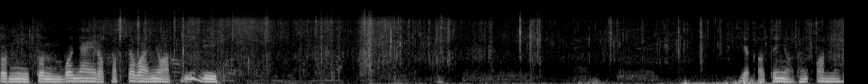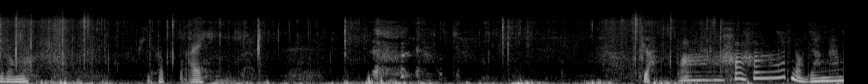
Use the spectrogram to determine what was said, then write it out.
ต้นนี้ต้นบ่ใหญ่หรอกครับ แต่ว่าหยอดดีดีอยากเอาแต่หยอดอ่อนนะพี่น้องเนาะพี่ครับไปจ้ะป้าดหนอดยางงาม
